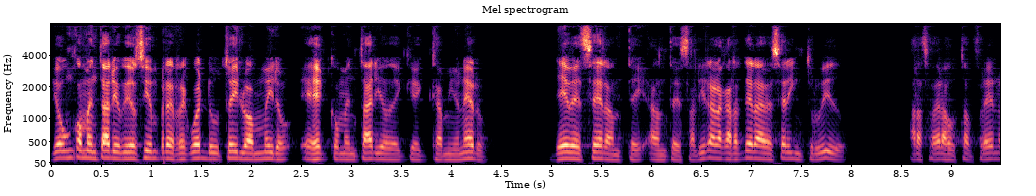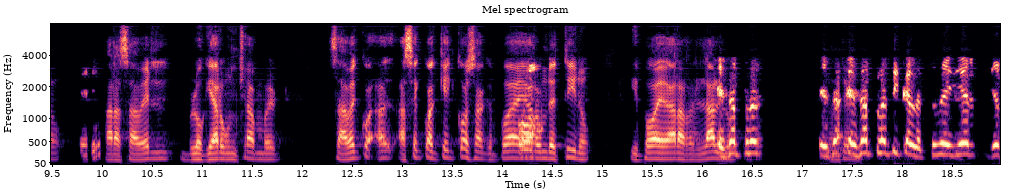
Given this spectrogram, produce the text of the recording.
Yo un comentario que yo siempre recuerdo de usted y lo admiro es el comentario de que el camionero debe ser, ante, ante salir a la carretera, debe ser instruido para saber ajustar freno, Sí. para saber bloquear un chamber, saber hacer cualquier cosa que pueda llegar Oh. a un destino y pueda llegar a arreglarlo. Esa, pla- esa, esa plática la tuve ayer. Yo,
